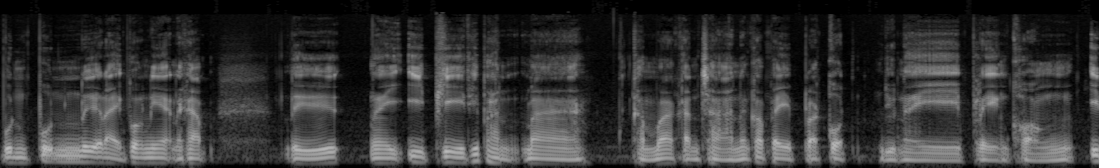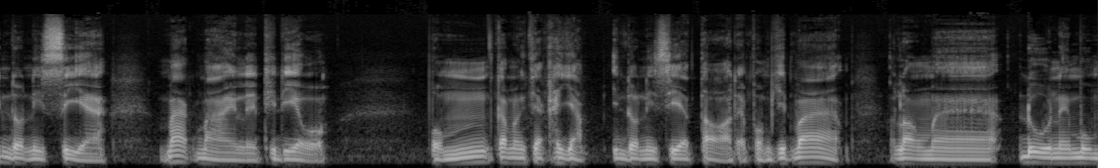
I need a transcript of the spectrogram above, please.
ปุนปุนหรืออะไรพวกนี้นะครับ หรือใน EP ที่ผ่านมาคำว่ากัญชานั้นก็ไปปรากฏอยู่ในเพลงของอินโดนีเซียมากมายเลยทีเดียว ผมกำลังจะขยับอินโดนีเซียต่อ แต่ผมคิดว่าลองมาดูในมุม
